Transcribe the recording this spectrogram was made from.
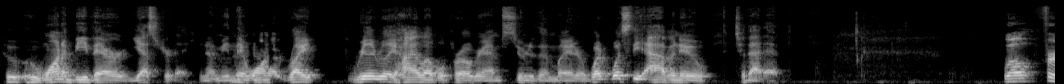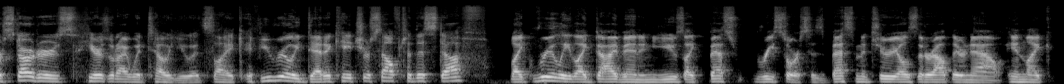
who who want to be there yesterday? You know, I mean, they mm-hmm. want to write really really high level programs sooner than later. What what's the avenue to that end? Well, for starters, here's what I would tell you. It's like if you really dedicate yourself to this stuff, like really like dive in and use like best resources, best materials that are out there now in like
